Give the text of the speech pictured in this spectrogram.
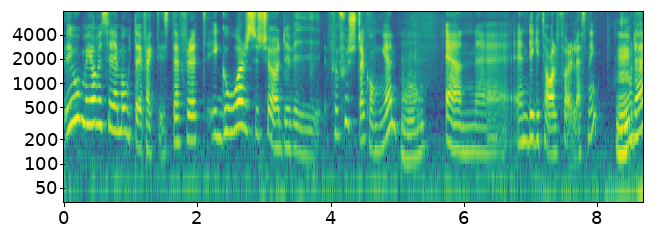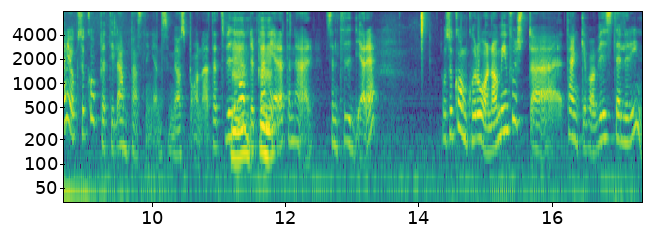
Jo, men jag vill säga emot dig faktiskt. Därför att igår så körde vi för första gången Ja. En, eh, en digital föreläsning. Mm. Och det här är också kopplat till anpassningen som jag har spanat. Att vi Mm, hade planerat den här sedan tidigare. Och så kom Corona och min första tanke var vi ställer in.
